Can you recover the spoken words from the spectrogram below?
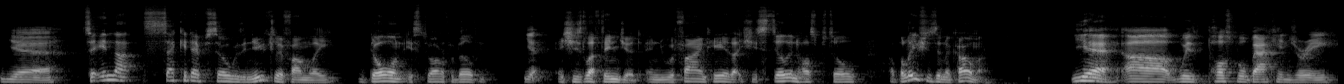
Yeah. So in that second episode with the nuclear family, Dawn is thrown off a building Yeah. and she's left injured. And we find here that she's still in hospital. I believe she's in a coma. Yeah. Uh, with possible back injury,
